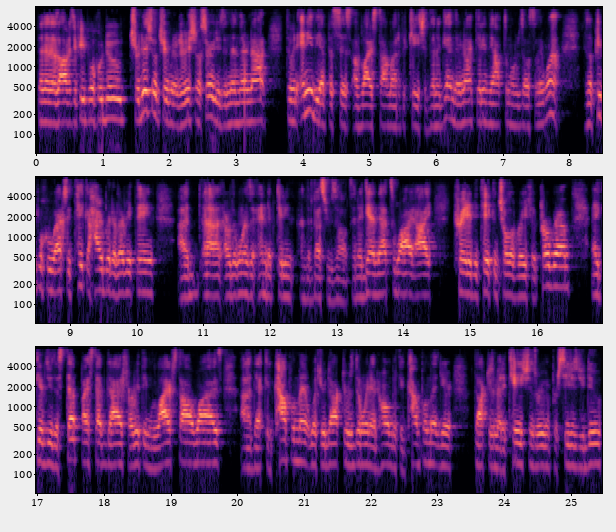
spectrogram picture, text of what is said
Then there's obviously people who do traditional treatment or traditional surgeries, and then they're not doing any of the emphasis of lifestyle modification. And again, they're not getting the optimal results that they want. So people who actually take a hybrid of everything uh, uh, are the ones that end up getting the best results. And again, that's why I created the Take Control of AFib program. It gives you the step-by-step guide for everything lifestyle-wise uh, that can complement what your doctor is doing at home. It can complement your doctor's medications or even procedures you do.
